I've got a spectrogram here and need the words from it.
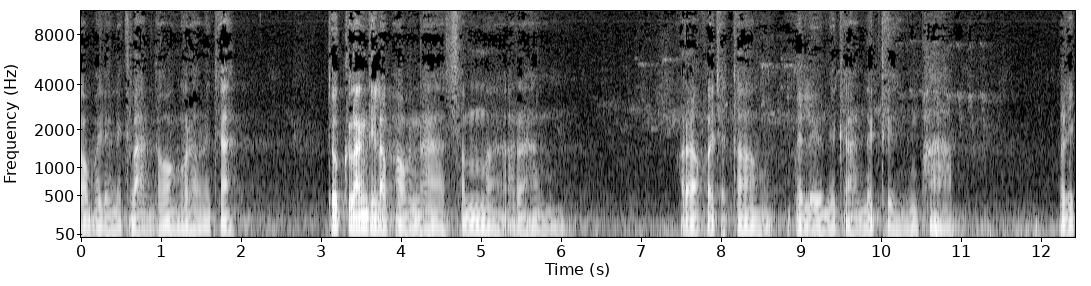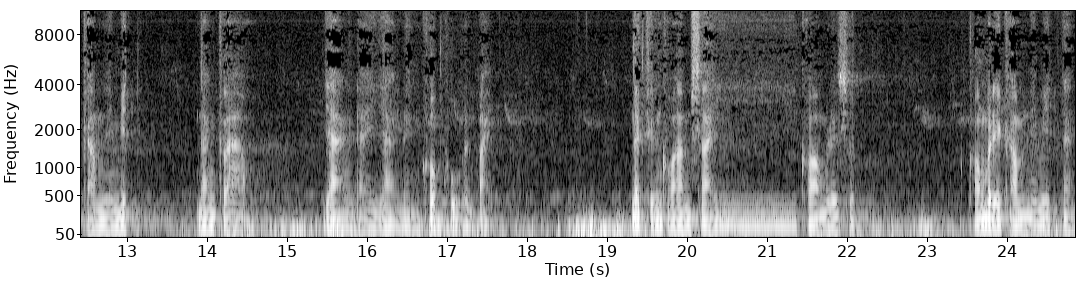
ออกมาจากในกลางท้องของเรานะจ๊ะ ทุกครั้งที่เราภาวนาสัมมาอรหัง เราก็จะต้องไม่ลืมในการนึกถึงภาพ บริกรรมในมิตรดังกล่าว อย่างใดอย่างหนึ่งควบคู่กันไป นึกถึงความใสความบริสุทธิ์ ของบริกรรมนิมิตนั้น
